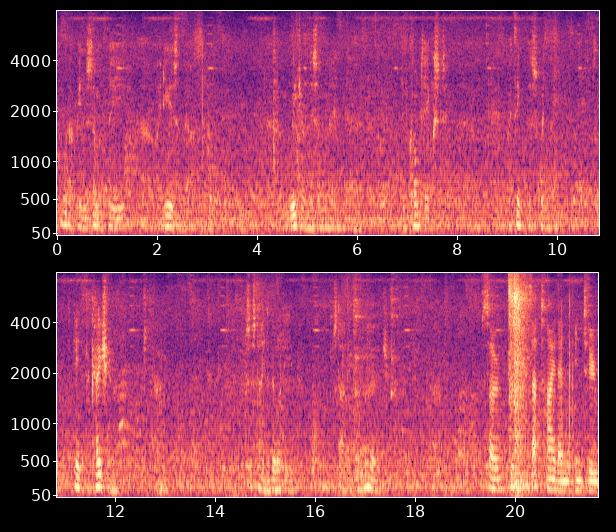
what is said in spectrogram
caught up in some of the uh, ideas about uh, uh, regionalism and, uh, and context, um, I think this when identification of um, sustainability starting to emerge. So does, that tie then into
